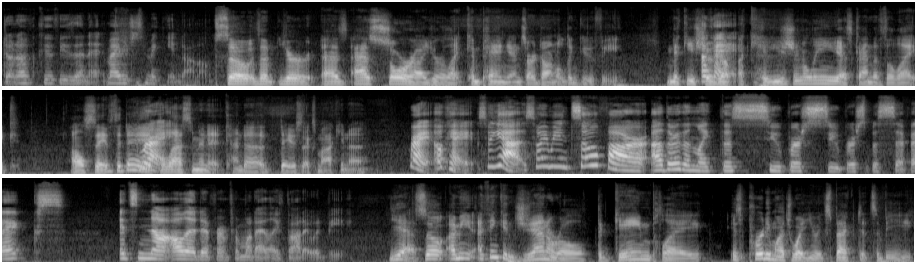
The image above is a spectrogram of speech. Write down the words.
Don't know if Goofy's in it. It might be just Mickey and Donald. So the your as as Sora, your like companions are Donald and Goofy. Mickey shows up occasionally as kind of the like, I'll save the day at the last minute kind of Deus Ex Machina. Right. Okay. So yeah. So I mean, so far, other than like the super super specifics, it's not all that different from what I like thought it would be. Yeah, so I mean, I think in general the gameplay is pretty much what you expect it to be.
